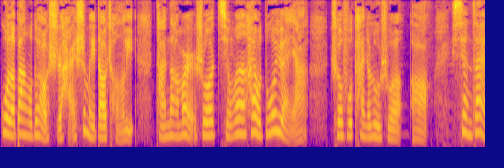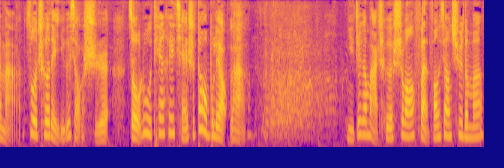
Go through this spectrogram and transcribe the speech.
过了半个多小时还是没到城里，他纳闷儿说请问还有多远呀？车夫看着路说：“啊，现在嘛，坐车得一个小时，走路天黑前是到不了啦。你这个马车是往反方向去的吗？”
